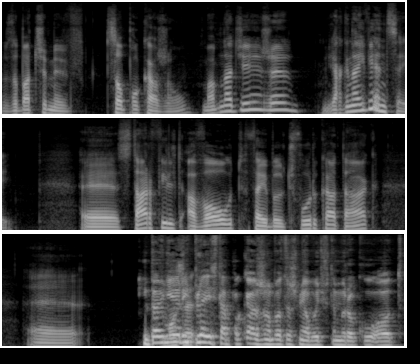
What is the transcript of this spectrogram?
zobaczymy co pokażą. Mam nadzieję, że jak najwięcej. E, Starfield, Avowed, Fable 4, tak? I pewnie Może- Replace tam pokażą, bo też miał być w tym roku od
